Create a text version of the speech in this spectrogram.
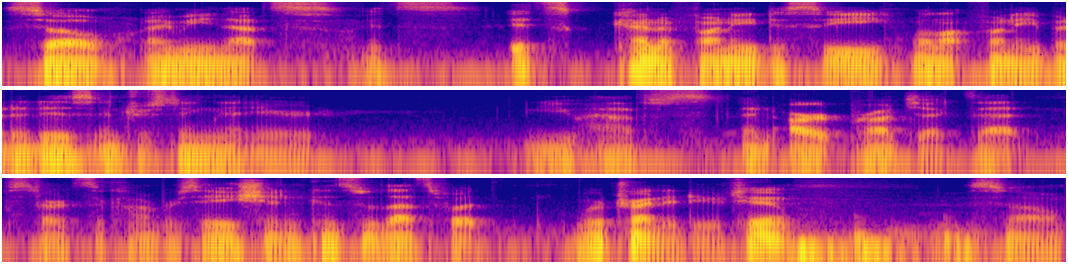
so I mean that's it's it's kind of funny to see. Well, not funny, but it is interesting that you're you have an art project that starts the conversation because that's what we're trying to do too. So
